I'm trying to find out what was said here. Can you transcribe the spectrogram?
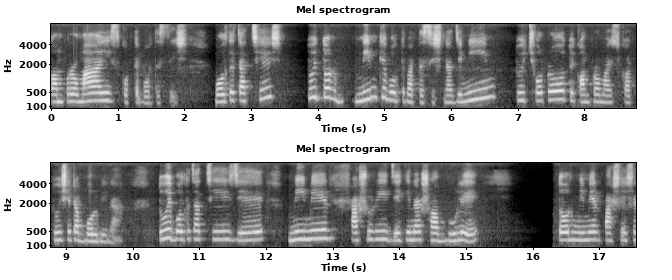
কম্প্রোমাইজ করতে বলতেছিস। বলতে চাচ্ছিস, তুই তোর মিমকে বলতে পারতেছিস না যে মিম তুই ছোট, তুই কম্প্রোমাইজ কর, তুই সেটা বলবি না। তুই বলতে চাচ্ছিস যে মিমের শাশুড়ি যে কিনা সব ভুলে তোর মিমের পাশে এসে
